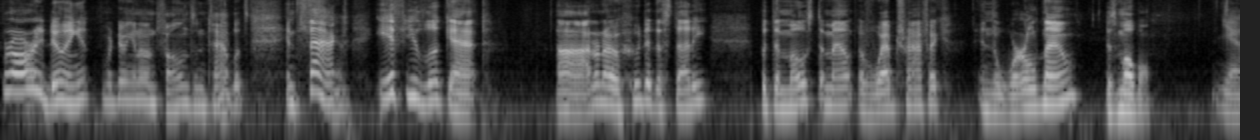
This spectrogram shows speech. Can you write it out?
We're already doing it. We're doing it on phones and tablets. In fact, if you look at, uh, I don't know who did the study, but the most amount of web traffic in the world now is mobile. Yeah,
